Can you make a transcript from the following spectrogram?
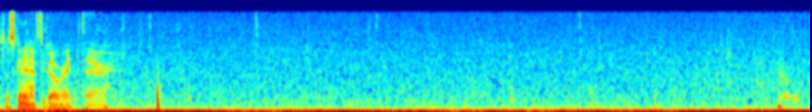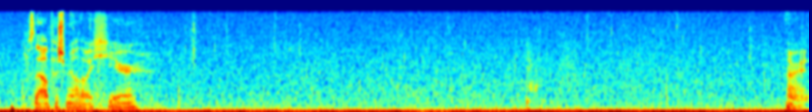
So it's going to have to go right there. So that'll push me all the way here. Alright.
